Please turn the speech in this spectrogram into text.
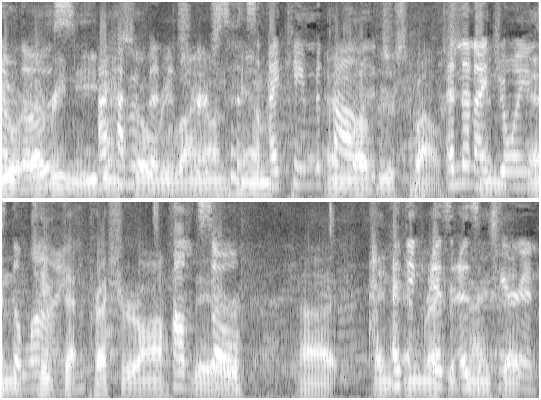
your every need, and so rely on him I came to college, and love your spouse, and then I joined and, and the line. take that pressure off um, so, uh, and, I think and as, as a parent,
